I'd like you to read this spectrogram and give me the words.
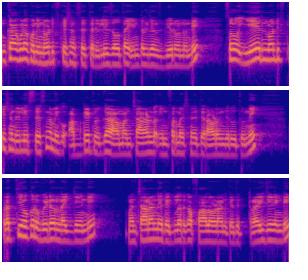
ఇంకా కూడా కొన్ని నోటిఫికేషన్స్ అయితే రిలీజ్ అవుతాయి ఇంటెలిజెన్స్ బ్యూరో నుండి. సో ఏ నోటిఫికేషన్ రిలీజ్ చేసినా మీకు అప్డేట్గా మన ఛానల్లో ఇన్ఫర్మేషన్ అయితే రావడం జరుగుతుంది. ప్రతి ఒక్కరు వీడియోని లైక్ చేయండి. మన ఛానల్ని రెగ్యులర్గా ఫాలో అవడానికి అయితే ట్రై చేయండి.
